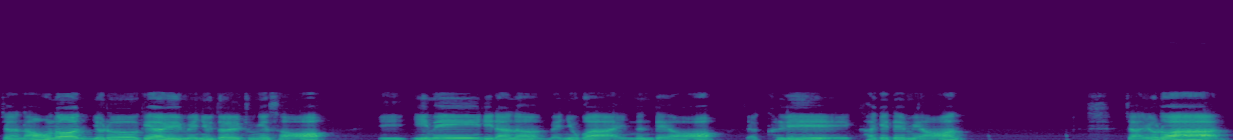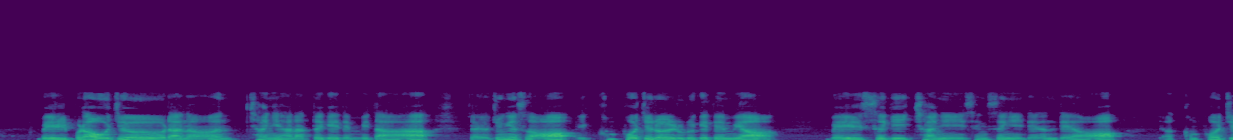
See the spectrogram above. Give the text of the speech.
자, 나오는 여러 개의 메뉴들 중에서 이 이메일이라는 메뉴가 있는데요. 자, 클릭하게 되면 자, 이러한 메일 브라우저라는 창이 하나 뜨게 됩니다. 자, 이 중에서 이 컴포즈를 누르게 되면 메일 쓰기 창이 생성이 되는데요. 자, 컴포즈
